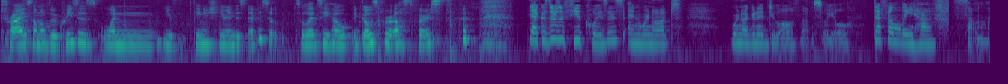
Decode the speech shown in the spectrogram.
try some of their quizzes when you finish hearing this episode. So let's see how it goes for us first. Yeah, because there's a few quizzes and we're not we're not going to do all of them, so you'll definitely have some.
